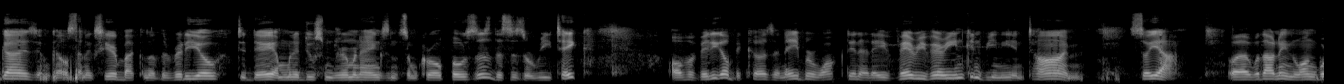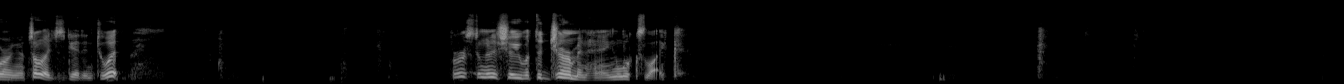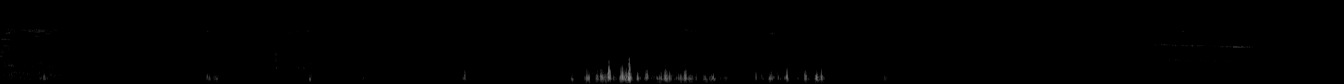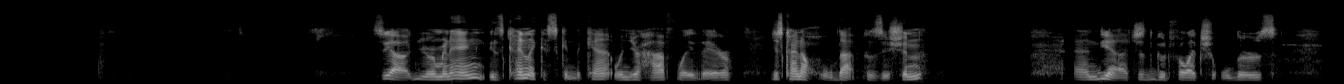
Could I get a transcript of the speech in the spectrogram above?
guys, I'm Calisthenics here, back with another video. Today I'm going to do some German hangs and some crow poses. This is a retake of a video because a neighbor walked in at a very, very inconvenient time. So yeah, uh, without any long boring intro, let's just get into it. First I'm going to show you what the German hang looks like. So yeah, German hang is kind of like a skin the cat. When you're halfway there, just kind of hold that position. And yeah, it's just good for like shoulders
